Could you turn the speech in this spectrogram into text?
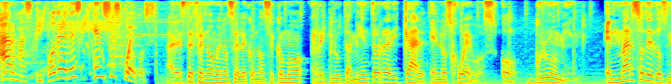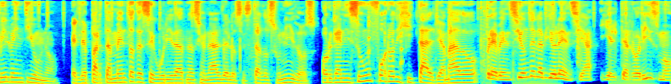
armas y poderes en sus juegos. A este fenómeno se le conoce como reclutamiento radical en los juegos o grooming. En marzo de 2021, el Departamento de Seguridad Nacional de los Estados Unidos organizó un foro digital llamado Prevención de la Violencia y el Terrorismo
